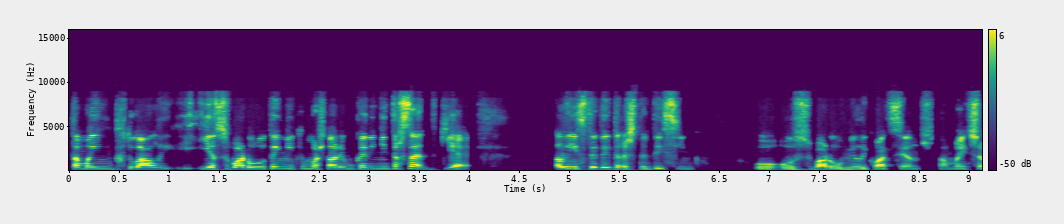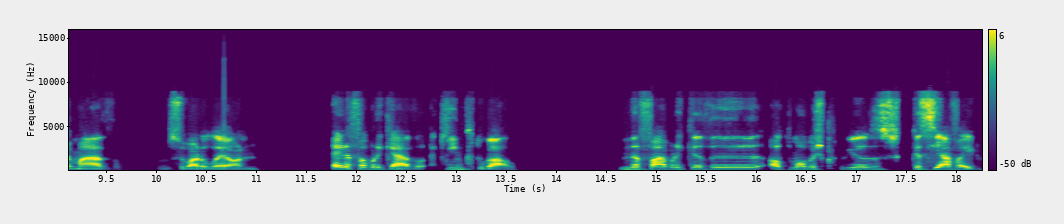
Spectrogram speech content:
também Portugal e, a Subaru tem aqui uma história um bocadinho interessante, que é ali em 73, 75, o, o Subaru 1400, também chamado Subaru Leon, era fabricado aqui em Portugal na fábrica de automóveis portugueses Cassia Aveiro,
